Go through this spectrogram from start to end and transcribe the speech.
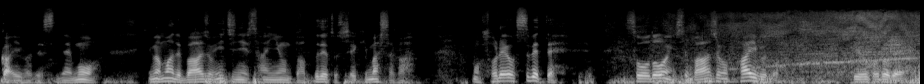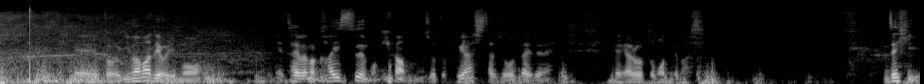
回はですね、もう今までバージョン1234とアップデートしてきましたが、もうそれをすべて総動員してバージョン5ということで、えっ、ー、と、今までよりも対話の回数も期間もちょっと増やした状態でね、やろうと思ってます。ぜひ、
